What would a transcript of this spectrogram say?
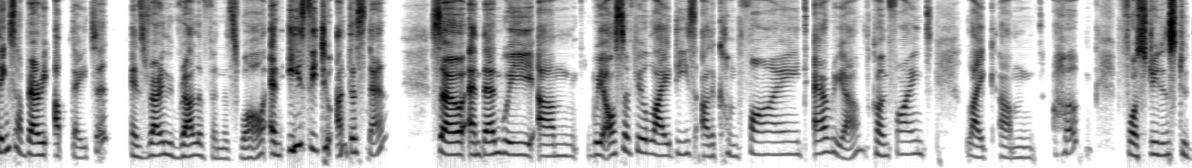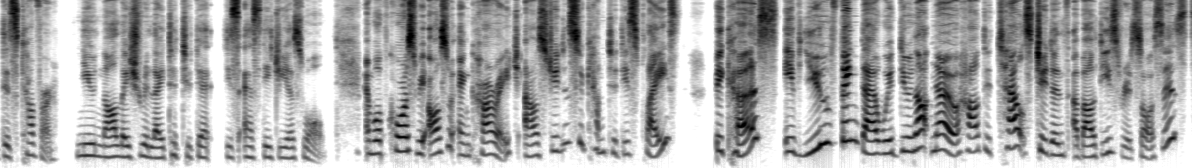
things are very updated. It's very relevant as well and easy to understand. So, and then we um, we also feel like these are the confined area, confined like um, hub for students to discover new knowledge related to the, this SDG as well. And of course, we also encourage our students to come to this place because if you think that we do not know how to tell students about these resources,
